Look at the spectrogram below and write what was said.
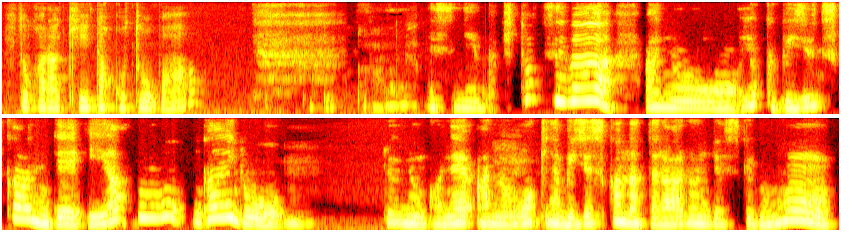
人から聞いた言葉？そうですね。一つは、あの、よく美術館でイヤホンガイドうんというのがね、あの、うん。大きな美術館だったらあるんですけども、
